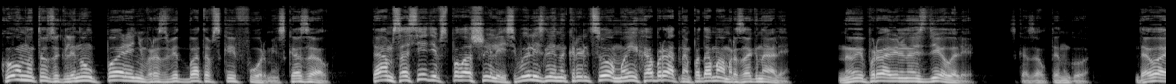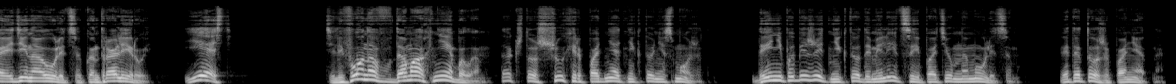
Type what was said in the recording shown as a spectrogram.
комнату заглянул парень в разведбатовской форме. Сказал, «Там соседи всполошились, вылезли на крыльцо, мы их обратно по домам разогнали». «Ну и правильно сделали», — сказал Тенго. «Давай, иди на улицу, контролируй». «Есть!» Телефонов в домах не было, так что шухер поднять никто не сможет. Да и не побежит никто до милиции по темным улицам. Это тоже понятно.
